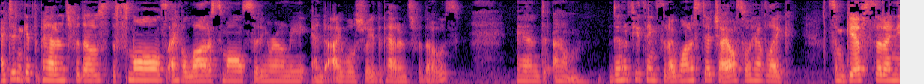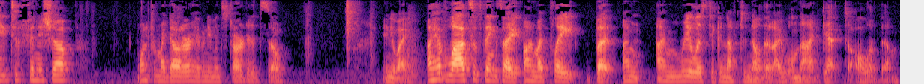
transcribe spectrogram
I didn't get the patterns for those. The smalls, I have a lot of smalls sitting around me and I will show you the patterns for those. And um, then a few things that I want to stitch. I also have like some gifts that I need to finish up one for my daughter. I haven't even started, so anyway, I have lots of things I on my plate, but I'm I'm realistic enough to know that I will not get to all of them.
